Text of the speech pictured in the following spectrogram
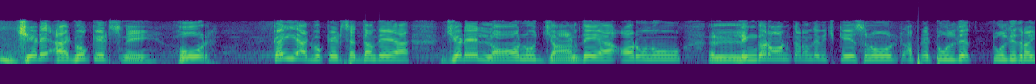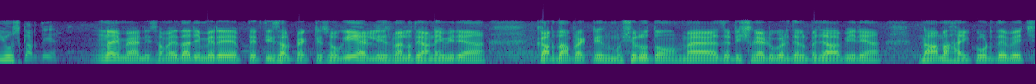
ਜਿਹੜੇ ਐਡਵੋਕੇਟਸ ਨੇ ਹੋਰ ਕਈ ਐਡਵੋਕੇਟਸ ਇਦਾਂ ਦੇ ਆ ਜਿਹੜੇ ਲਾਅ ਨੂੰ ਜਾਣਦੇ ਆ ਔਰ ਉਹਨੂੰ ਲਿੰਗਰ ਔਨ ਕਰਨ ਦੇ ਵਿੱਚ ਕੇਸ ਨੂੰ ਆਪਣੇ ਟੂਲ ਦੇ ਟੂਲ ਦੀ ਤਰ੍ਹਾਂ ਯੂਜ਼ ਕਰਦੇ ਆ। ਨਹੀਂ, ਮੈਂ ਨਹੀਂ ਸਮਝਦਾ ਜੀ। ਮੇਰੇ 33 ਸਾਲ ਪ੍ਰੈਕਟਿਸ ਹੋ ਗਈ। ਐਟਲੀਸਟ ਮੈਂ ਲੁਧਿਆਣੇ ਵੀ ਰਿਹਾ। ਕਰਦਾ ਪ੍ਰੈਕਟਿਸ ਸ਼ੁਰੂ ਤੋਂ। ਮੈਂ as additional advocate general Punjab ਵੀ ਰਿਹਾ। ਨਾ ਮੈਂ ਹਾਈ ਕੋਰਟ ਦੇ ਵਿੱਚ,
